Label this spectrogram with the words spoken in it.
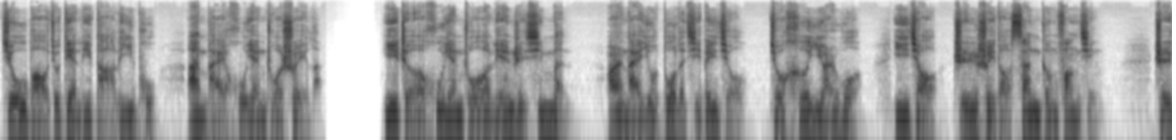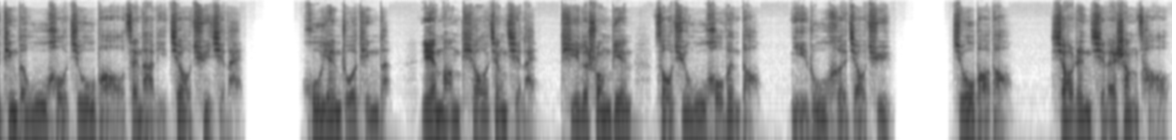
酒保就店里打了一铺，安排呼延灼睡了。一者呼延灼连日心闷，二乃又多了几杯酒，就合衣而卧，一觉直睡到三更方醒。”只听得屋后酒保在那里叫屈起来，呼延灼听得，连忙跳江起来，提了双鞭，走去屋后问道：“你如何叫屈？”酒保道：“小人起来上草，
